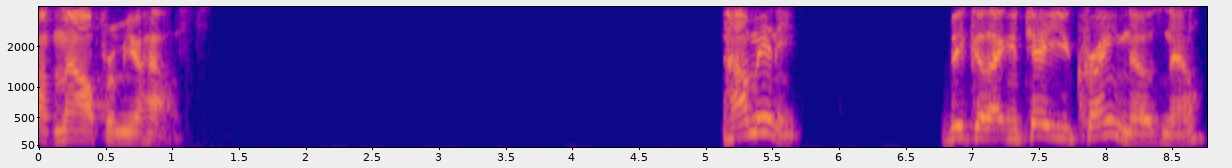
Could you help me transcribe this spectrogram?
a mile from your house? How many? Because I can tell you, Ukraine knows now.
